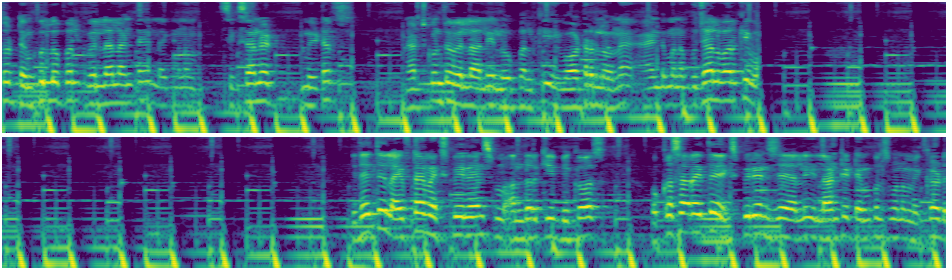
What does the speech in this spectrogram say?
సో టెంపుల్ లోపలికి వెళ్ళాలంటే లైక్ మనం సిక్స్ హండ్రెడ్ మీటర్స్ నడుచుకుంటూ వెళ్ళాలి లోపలికి వాటర్లోనే అండ్ మన భుజాల వరకు ఇదైతే లైఫ్ టైం ఎక్స్పీరియన్స్ అందరికీ బికాస్ ఒక్కసారి అయితే ఎక్స్పీరియన్స్ చేయాలి. ఇలాంటి టెంపుల్స్ మనం ఎక్కడ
